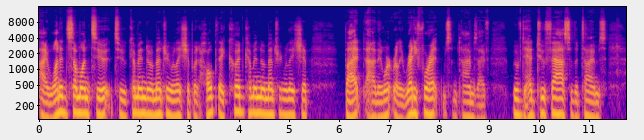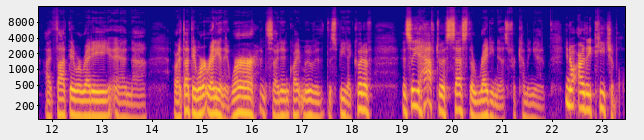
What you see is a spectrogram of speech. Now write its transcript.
I wanted someone to, to come into a mentoring relationship, would hope they could come into a mentoring relationship, but uh, they weren't really ready for it. Sometimes I've moved ahead too fast. Other times I thought they were ready and uh, or I thought they weren't ready and they were, and so I didn't quite move at the speed I could have. And so you have to assess the readiness for coming in. You know, are they teachable?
